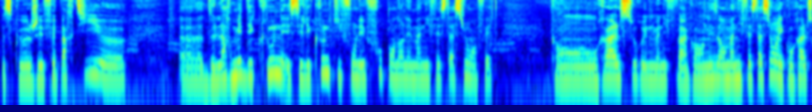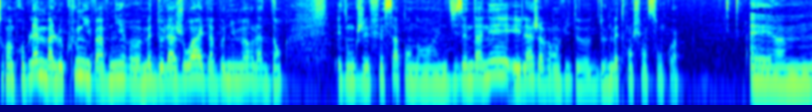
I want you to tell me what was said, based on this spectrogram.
Parce que j'ai fait partie de l'armée des clowns. Et c'est les clowns qui font les fous pendant les manifestations, en fait. Quand on râle sur une manif quand on est en manifestation et qu'on râle sur un problème, bah, le clown il va venir mettre de la joie et de la bonne humeur là-dedans. Et donc j'ai fait ça pendant une dizaine d'années et là j'avais envie de, le mettre en chanson quoi. Et, euh,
